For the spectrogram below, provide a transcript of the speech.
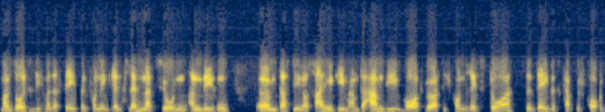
man sollte sich mal das Statement von den Grand Slam-Nationen anlesen, ähm, das sie in Australien gegeben haben. Da haben die wortwörtlich von Restore the Davis Cup gesprochen.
